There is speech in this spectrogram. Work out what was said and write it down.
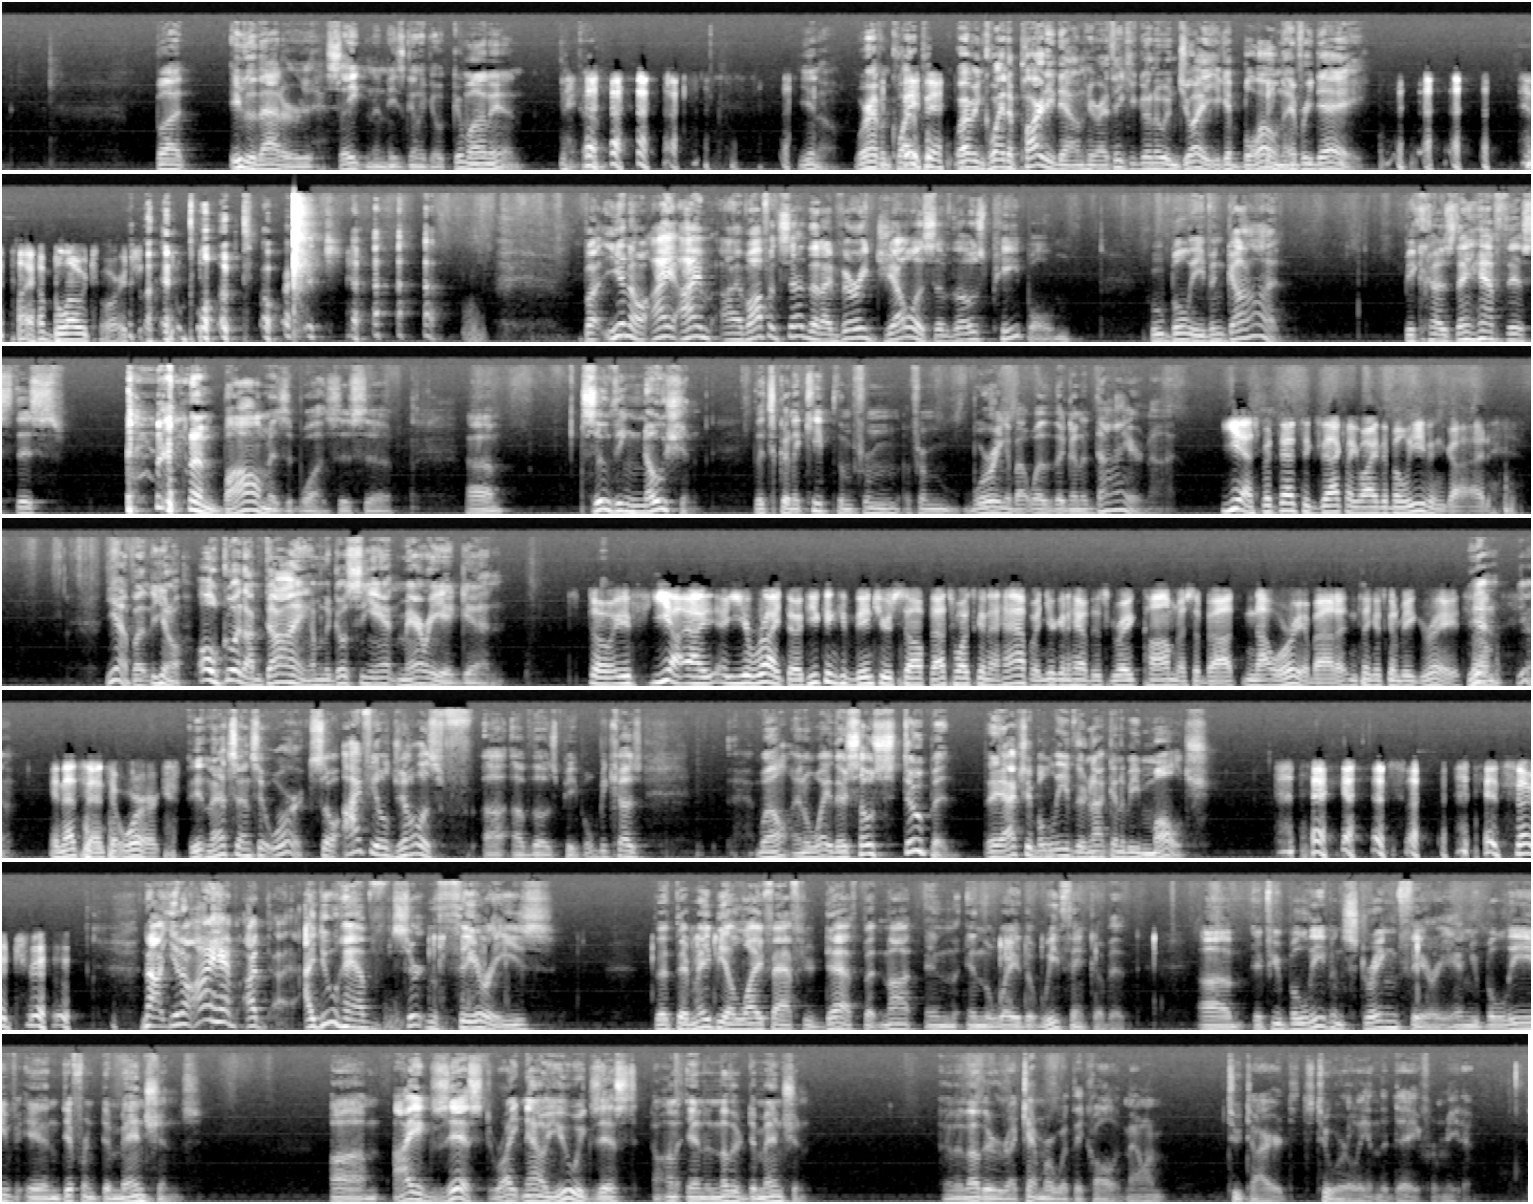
But either that or Satan, and he's going to go, "Come on in." Um, you know, we're having quite a, we're having quite a party down here. I think you're going to enjoy it. You get blown every day. By a blowtorch. by a blowtorch. But you know, I, I'm I've often said that I'm very jealous of those people who believe in God because they have this this balm, as it was, this uh, um, soothing notion that's going to keep them from from worrying about whether they're going to die or not. Yes, but that's exactly why they believe in God. Yeah, but you know, oh, good, I'm dying. I'm going to go see Aunt Mary again. So if yeah, I, you're right though. If you can convince yourself that's what's going to happen, you're going to have this great calmness about not worry about it and think it's going to be great. So Yeah, yeah. in that sense, it works. In that sense, it works. So I feel jealous uh, of those people because, well, in a way, they're so stupid. They actually believe they're not going to be mulch. it's, so, it's so true. Now, you know, I have, I, I do have certain theories that there may be a life after death, but not in in the way that we think of it. Uh, if you believe in string theory and you believe in different dimensions, um, I exist right now. You exist on, in another dimension, in another. I can't remember what they call it now. I'm too tired. It's too early in the day for me to.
